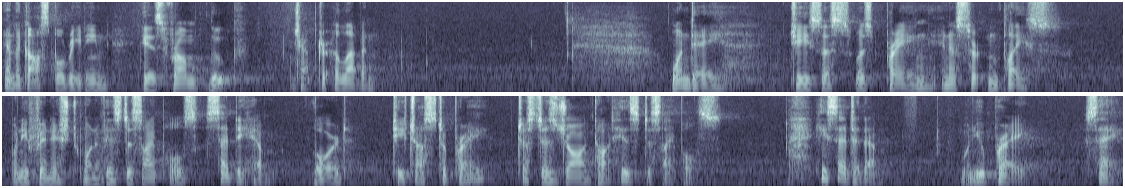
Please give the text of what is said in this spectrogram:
And the gospel reading is from Luke chapter 11. One day, Jesus was praying in a certain place. When he finished, one of his disciples said to him, Lord, teach us to pray, just as John taught his disciples. He said to them, When you pray, say,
